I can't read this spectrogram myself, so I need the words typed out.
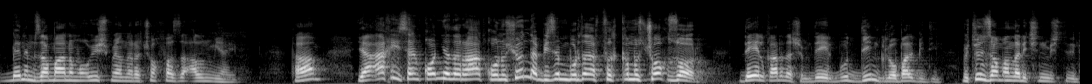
benim zamanıma uyuşmayanlara çok fazla almayayım. Tamam? Ya ahi sen Konya'da rahat konuşuyorsun da bizim burada fıkhımız çok zor. Değil kardeşim değil. Bu din global bir din. Bütün zamanlar için inmiştir.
